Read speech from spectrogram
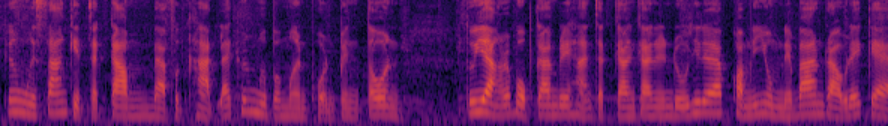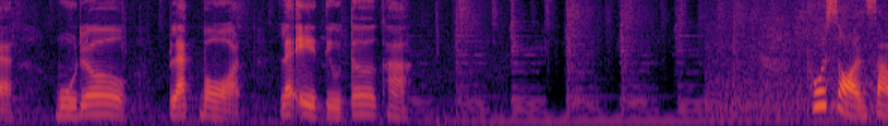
เครื่องมือสร้างกิจกรรม แบบฝึกหัด และเครื่องมือประเมินผลเป็นต้น ตัวอย่างระบบการบริหารจัดการการเรียนรู้ที่ได้รับความนิยมในบ้านเราได้แก่ Moodle Blackboard และ A-Tutor ค่ะ ผู้สอนสา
